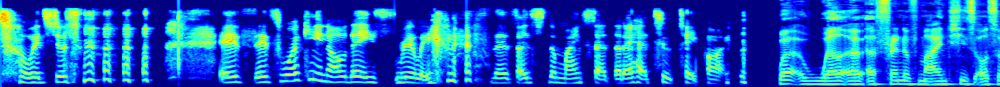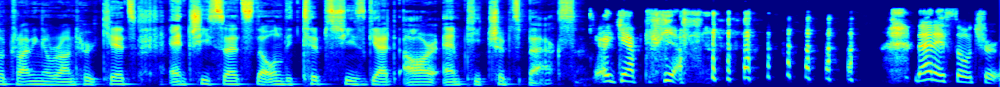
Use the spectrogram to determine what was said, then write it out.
So it's just, it's, it's working all days, really. that's, that's, that's the mindset that I had to take on. Well, well, a, a, friend of mine, she's also driving around her kids, and she says the only tips she's get are empty chips bags. Uh, yep, yeah that is so true.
